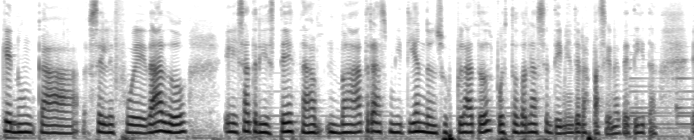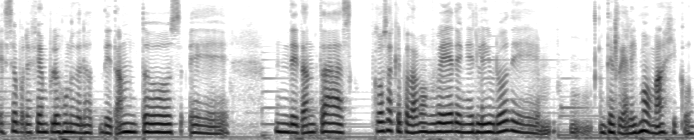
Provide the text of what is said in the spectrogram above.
que nunca se le fue dado, esa tristeza va transmitiendo en sus platos pues todos los sentimientos y las pasiones de Tita. Ese, por ejemplo, es uno de los de tantos eh, de tantas cosas que podamos ver en el libro de, de realismo mágico.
